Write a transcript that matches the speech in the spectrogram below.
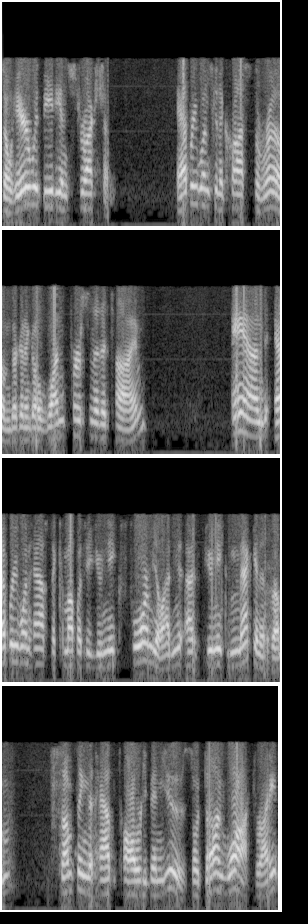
So here would be the instruction. Everyone's going to cross the room. They're going to go one person at a time, and everyone has to come up with a unique formula, a, a unique mechanism, something that hasn't already been used. So Dawn walked, right?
